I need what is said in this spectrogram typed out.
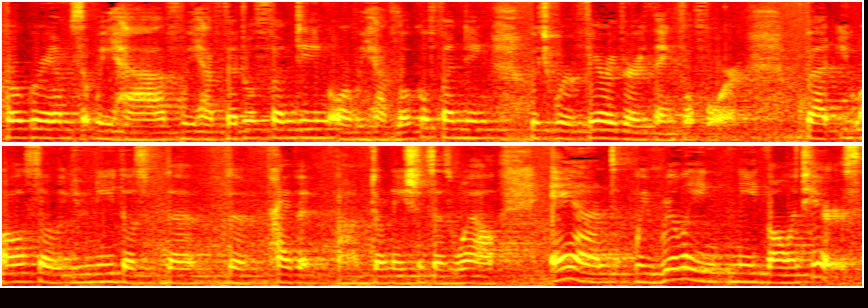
programs that we have, we have federal funding or we have local funding, which we're very, very thankful for. But you also you need those the the private um, donations as well, and we really need volunteers.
